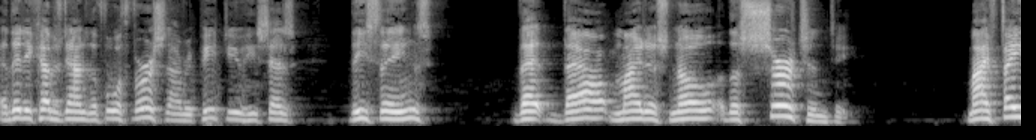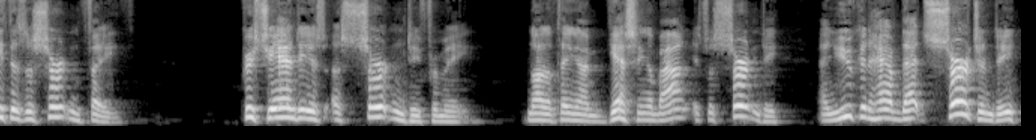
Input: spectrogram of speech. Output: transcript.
And then he comes down to the fourth verse, and I repeat to you, he says, These things that thou mightest know the certainty. My faith is a certain faith. Christianity is a certainty for me, not a thing I'm guessing about. It's a certainty. And you can have that certainty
